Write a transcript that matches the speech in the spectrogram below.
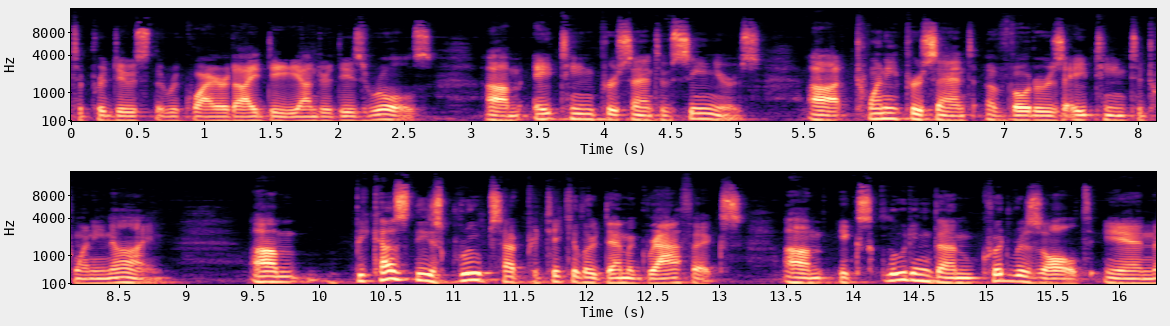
to produce the required ID under these rules um, 18% of seniors, uh, 20% of voters 18 to 29. Um, because these groups have particular demographics, um, excluding them could result in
